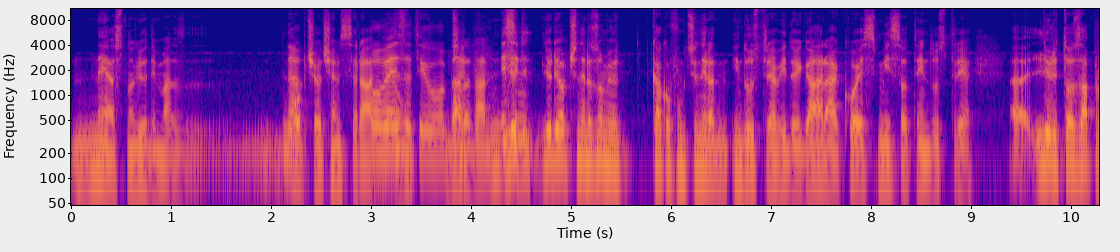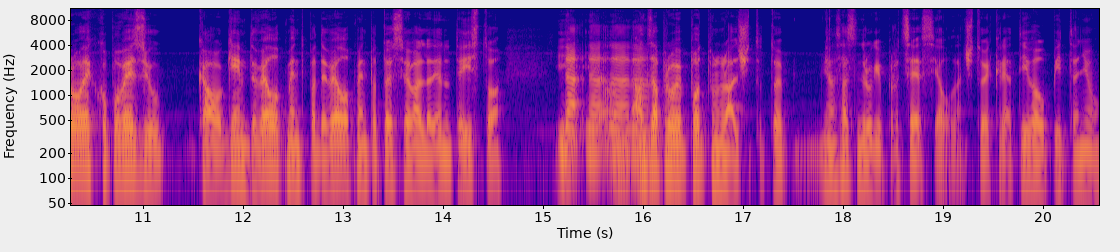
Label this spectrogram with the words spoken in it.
nejasno ljudima da. uopće o čem se radi. Povezati jel? uopće. Da, da, da. Ljudi, ljudi uopće ne razumiju kako funkcionira industrija videoigara, koji je smisao te industrije. ljudi to zapravo nekako povezuju kao game development, pa development, pa to je sve valjda jedno te isto. I, da, da, da, Ali zapravo je potpuno različito. To je jedan sasvim drugi proces. Jel? Znači, to je kreativa u pitanju.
